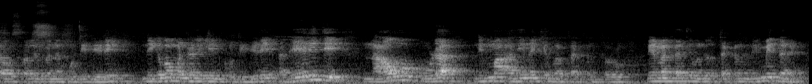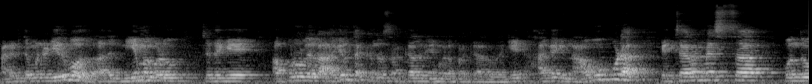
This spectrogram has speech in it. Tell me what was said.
ತಾವು ಸೌಲಭ್ಯವನ್ನು ಕೊಟ್ಟಿದ್ದೀರಿ, ನಿಗಮ ಮಂಡಳಿಗೆ ಏನು ಕೊಟ್ಟಿದ್ದೀರಿ, ಅದೇ ರೀತಿ ನಾವು ಕೂಡ ನಿಮ್ಮ ನಿಮ್ಮ ಅಧೀನಕ್ಕೆ ಬರ್ತಕ್ಕಂಥವ್ರು, ನೇಮಕಾತಿ ಹೊಂದಿರತಕ್ಕಂಥ ನಿಮ್ಮಿದ್ದಾರೆ ಆಡಳಿತ ಮಂಡಳಿ ಇರ್ಬೋದು, ಆದ್ರೆ ನಿಯಮಗಳು ಜೊತೆಗೆ ಅಪ್ರೂವಲ್ ಎಲ್ಲ ಆಗಿರ್ತಕ್ಕಂಥ ಸರ್ಕಾರದ ನಿಯಮಗಳ ಪ್ರಕಾರವಾಗಿ. ಹಾಗಾಗಿ ನಾವು ಕೂಡ ಎಚ್ ಆರ್ ಎಂ ಎಸ್ ಒಂದು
